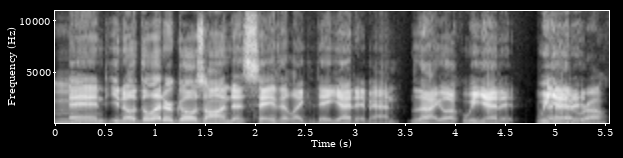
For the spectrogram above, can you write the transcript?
Mm. And you know, the letter goes on to say that like they get it, man. They're like, look, we get it, we get Hey, it. bro.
